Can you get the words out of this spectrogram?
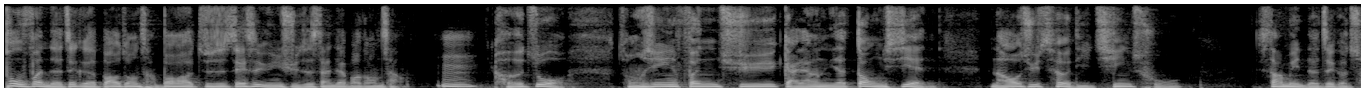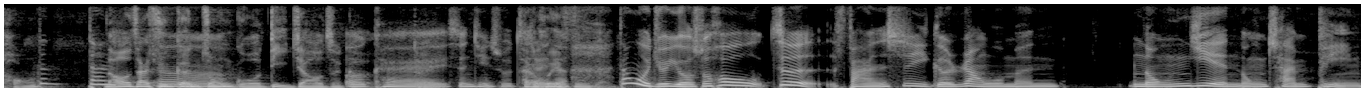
部分的这个包装厂，包括就是这次允许这三家包装厂，嗯，合作重新分区改良你的动线，然后去彻底清除上面的这个虫，然后再去跟中国递交这个、嗯、OK 申请书才恢复的。但我觉得有时候这反而是一个让我们农业农产品，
